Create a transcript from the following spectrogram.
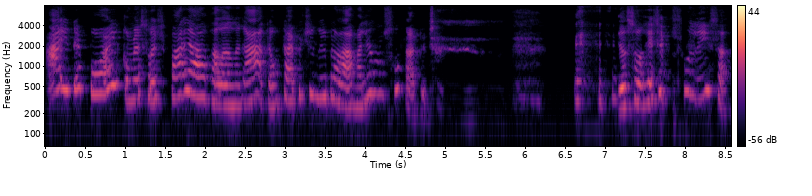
Aí depois começou a espalhar, falando, ah, tem um type de Libra lá, mas eu não sou type de... eu sou recepcionista.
